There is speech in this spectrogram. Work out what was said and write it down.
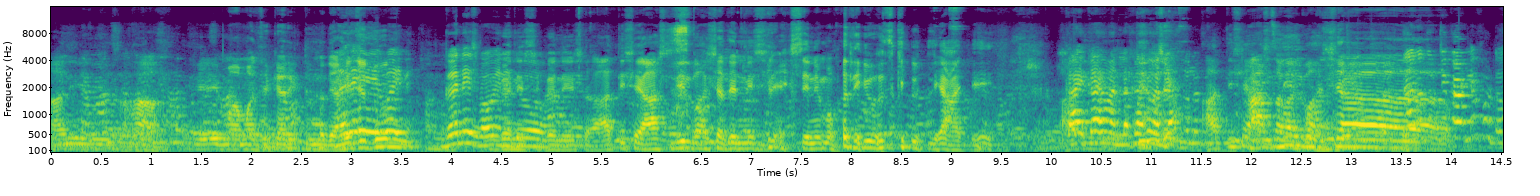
आणि हा हे मामाच्या कॅरेक्टरमध्ये आहे. ते दोन गणेश भाऊ आहे गणेश. गणेश. अतिशय अश्लील भाषा त्यांनी सिने- सिनेमामध्ये यूज केलेली आहे. काय काय म्हणलं काय म्हणलं? अतिशय अश्लील भाषा तुमचे काढले फोटो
